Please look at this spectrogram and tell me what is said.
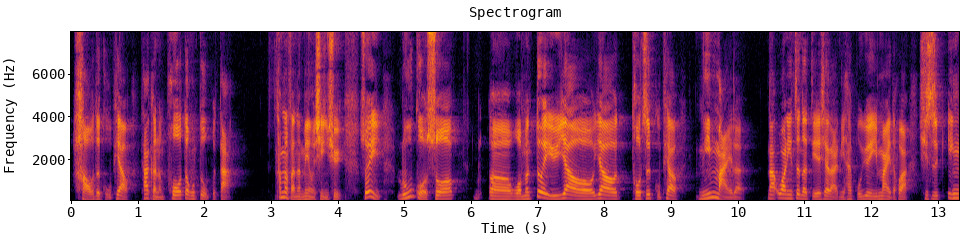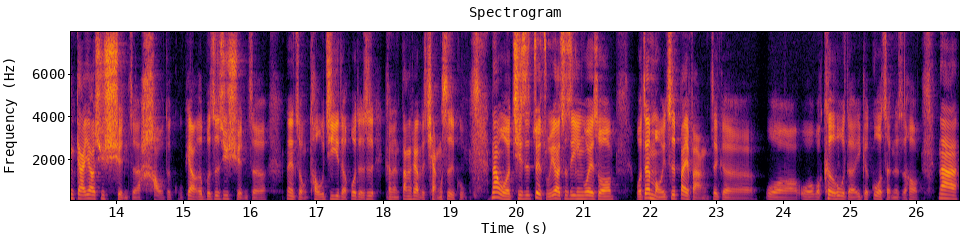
好的股票，它可能波动度不大，他们反正没有兴趣。所以如果说，呃，我们对于要要投资股票，你买了。那万一真的跌下来，你还不愿意卖的话，其实应该要去选择好的股票，而不是去选择那种投机的，或者是可能当下的强势股。那我其实最主要就是因为说，我在某一次拜访这个我我我客户的一个过程的时候，那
